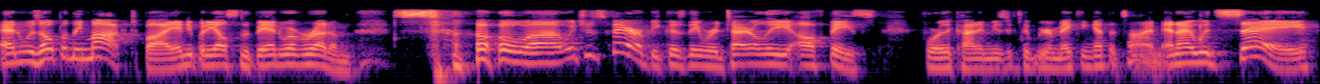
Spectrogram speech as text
and was openly mocked by anybody else in the band who ever read them. So, uh, which was fair because they were entirely off base for the kind of music that we were making at the time. And I would say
